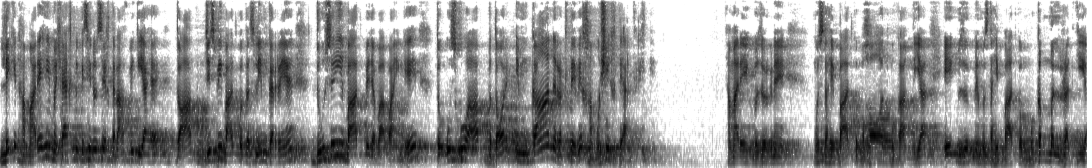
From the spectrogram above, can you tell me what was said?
لیکن ہمارے ہی مشائق میں کسی نے اس سے اختلاف بھی کیا ہے، تو آپ جس بھی بات کو تسلیم کر رہے ہیں، دوسری بات پہ جب آپ آئیں گے، تو اس کو آپ بطور امکان رکھتے ہوئے خاموشی اختیار کریں گے۔ ہمارے ایک بزرگ نے مستحبات کو بہت مقام دیا، ایک بزرگ نے مستحبات کو مکمل رد کیا۔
